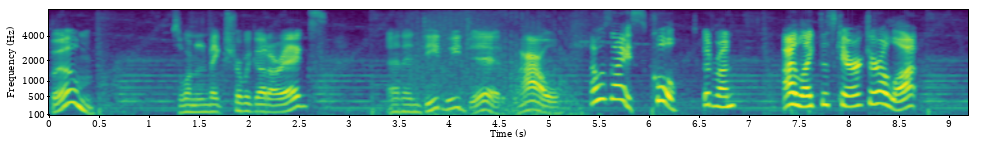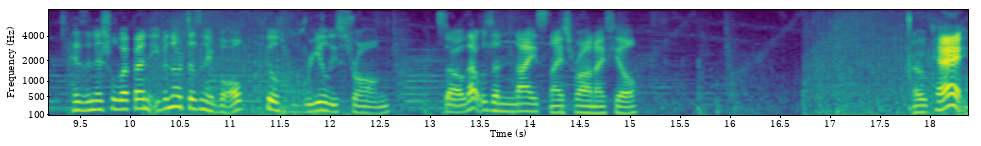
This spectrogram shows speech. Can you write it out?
Boom. Just wanted to make sure we got our eggs. And indeed we did. Wow. That was nice. Cool. Good run. I like this character a lot. His initial weapon, even though it doesn't evolve, feels really strong. So that was a nice, nice run, I feel. Okay.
